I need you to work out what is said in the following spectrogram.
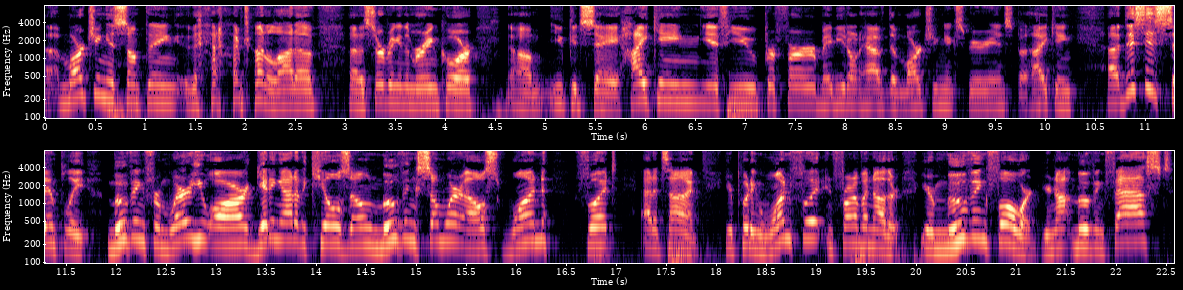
Uh, marching is something that I've done a lot of, uh, serving in the Marine Corps. Um, you could say hiking if you prefer. Maybe you don't have the marching experience, but hiking. Uh, this is simply moving from where you are, getting out of the kill zone, moving somewhere else, one foot at a time. You're putting one foot in front of another. You're moving forward. You're not moving fast.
